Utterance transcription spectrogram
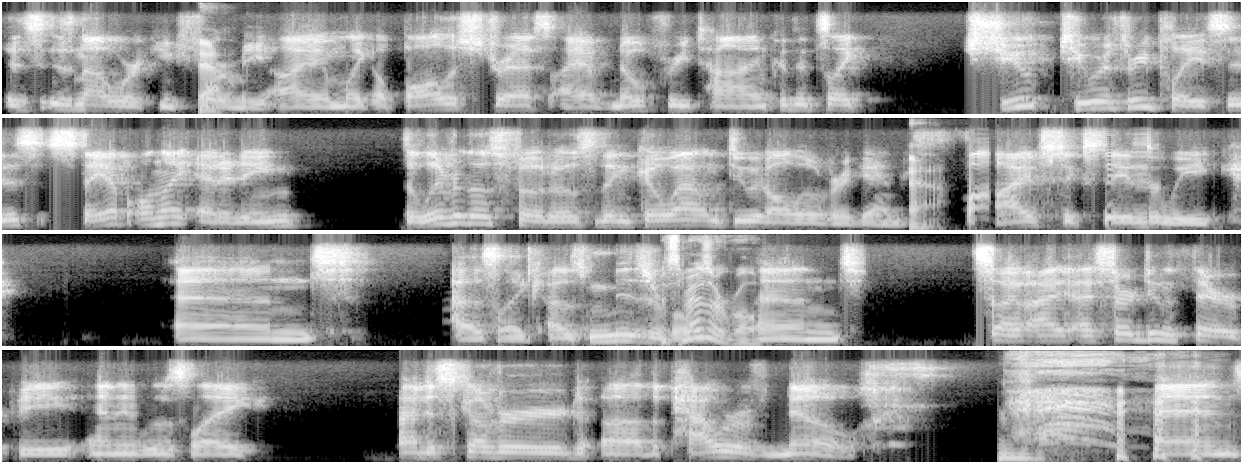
this is not working for Yeah. me. I am like a ball of stress. I have no free time because it's like shoot two or three places, stay up all night editing, deliver those photos, then go out and do it all over again. Yeah. Five, six days a week. And I was like, I was miserable. miserable. And so I, I started doing therapy and it was like I discovered uh, the power of no. and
